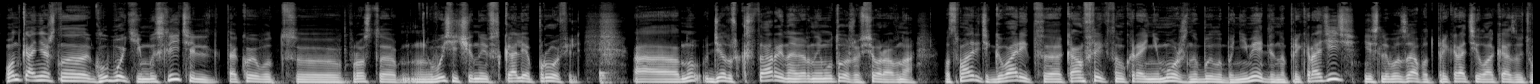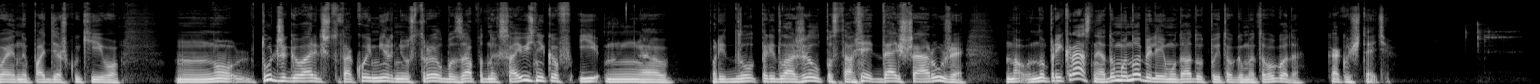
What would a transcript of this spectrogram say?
Он, конечно, глубокий мыслитель, такой вот э, просто высеченный в скале профиль. А, ну, дедушка старый, наверное, ему тоже все равно. Вот смотрите, говорит, э, конфликт на Украине можно было бы немедленно прекратить, если бы Запад прекратил оказывать военную поддержку Киеву. Но тут же говорит, что такой мир не устроил бы западных союзников и э, предложил поставлять дальше оружие. Но, но прекрасно, я думаю, Нобеля ему дадут по итогам этого года. Как вы считаете?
